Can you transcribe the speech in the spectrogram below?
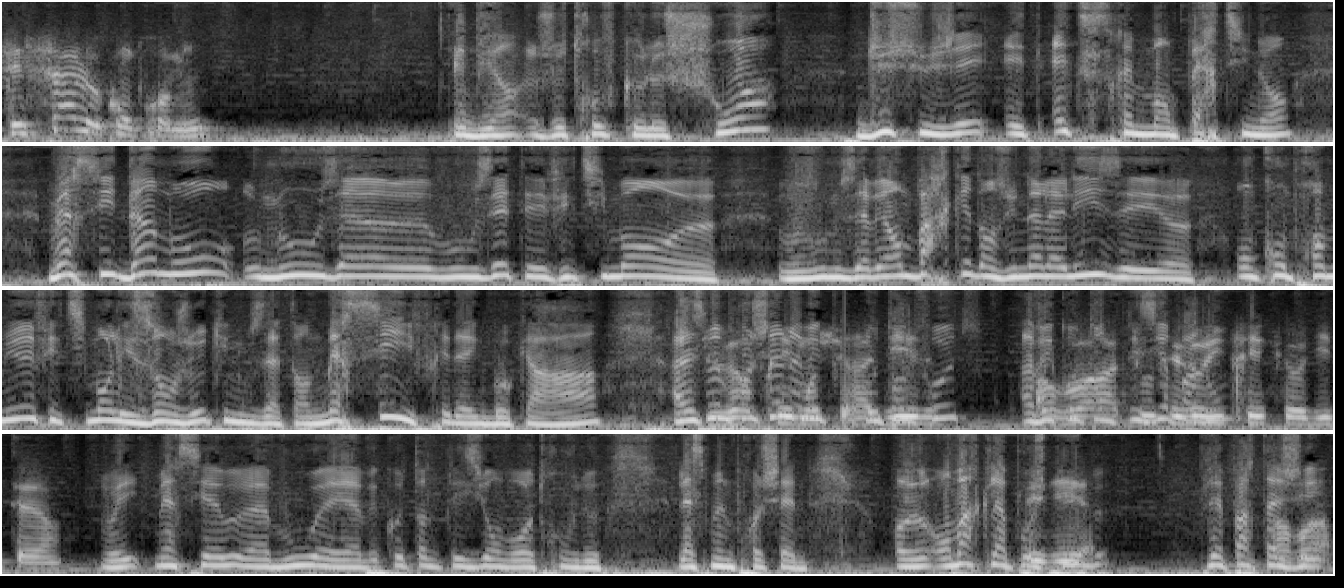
C'est ça le compromis. Eh bien, je trouve que le choix du sujet est extrêmement pertinent. Merci d'un mot. Nous, euh, vous êtes effectivement, euh, vous nous avez embarqué dans une analyse et euh, on comprend mieux effectivement les enjeux qui nous attendent. Merci Frédéric Bocara. À la semaine prochaine avec autant de fautes, Au avec autant de plaisir. pardon. auditrices et auditeurs. Oui, merci à vous, et avec autant de plaisir. On vous retrouve de, la semaine prochaine. Euh, on marque la pause Plaisir. pub. Plaît partager. revoir.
